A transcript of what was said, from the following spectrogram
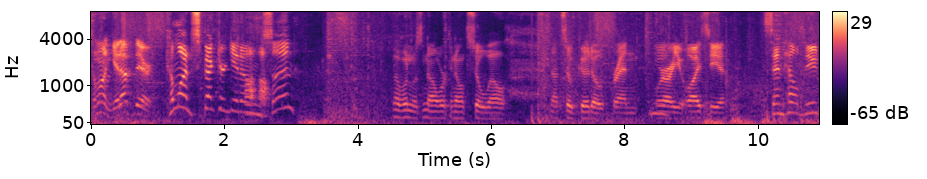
Come on, get up there. Come on, Spectre, get on, Uh-uh. son. That one was not working out so well. Not so good, oh friend. Where mm. are you? Oh, I see you. Send help, dude.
